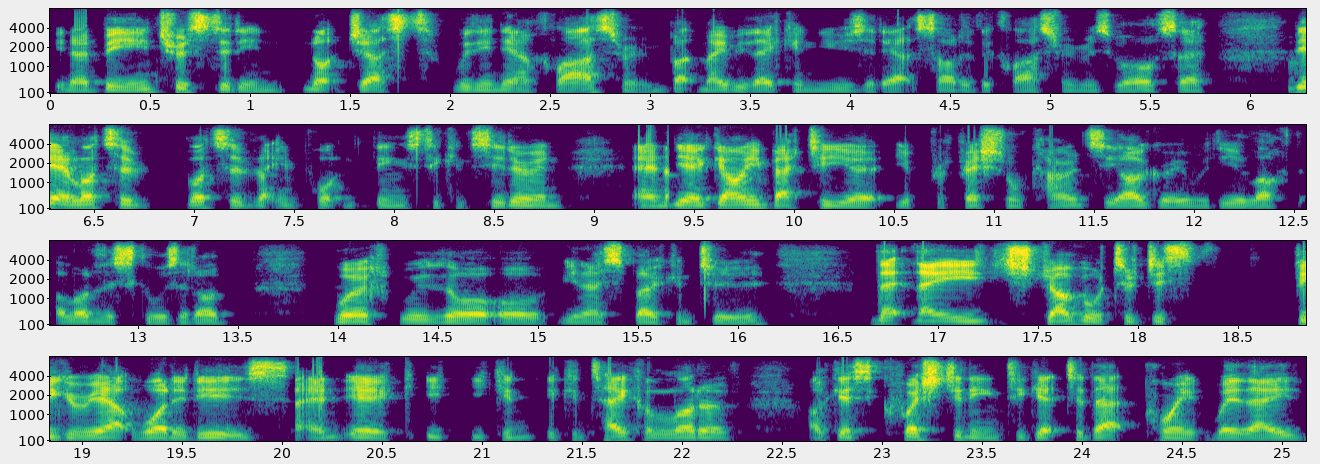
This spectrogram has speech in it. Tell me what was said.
you know, be interested in, not just within our classroom, but maybe they can use it outside of the classroom as well. So yeah, lots of lots of important things to consider. And and yeah, going back to your, your professional currency, I agree with you. Like a lot of the schools that I've worked with or, or you know spoken to that they struggle to just figure out what it is and it, it, it, can it can take a lot of i guess questioning to get to that point where they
